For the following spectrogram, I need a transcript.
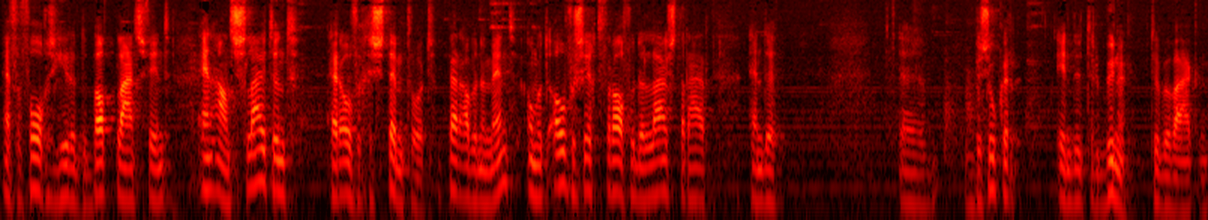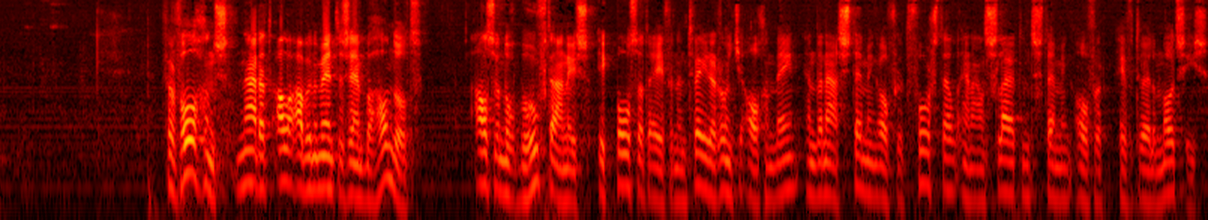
en vervolgens hier het debat plaatsvindt en aansluitend erover gestemd wordt per abonnement. Om het overzicht vooral voor de luisteraar en de bezoeker in de tribune te bewaken. Vervolgens, nadat alle abonnementen zijn behandeld, als er nog behoefte aan is, ik pols dat even, een tweede rondje algemeen en daarna stemming over het voorstel en aansluitend stemming over eventuele moties.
